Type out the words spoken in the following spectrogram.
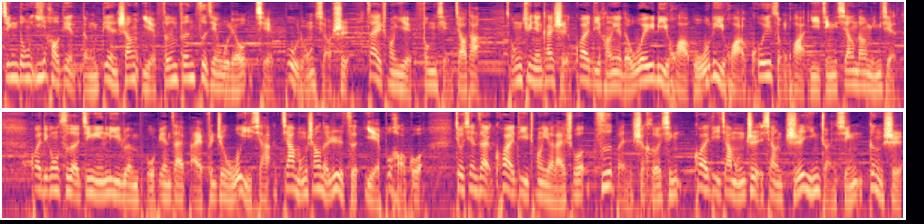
京东一号店等电商也纷纷自建物流，且不容小视，再创业风险较大。从去年开始，快递行业的微利化、无利化、亏损化已经相当明显。快递公司的经营利润普遍在百分之五以下，加盟商的日子也不好过。就现在快递创业来说，资本是核心，快递加盟制向直营转型更是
